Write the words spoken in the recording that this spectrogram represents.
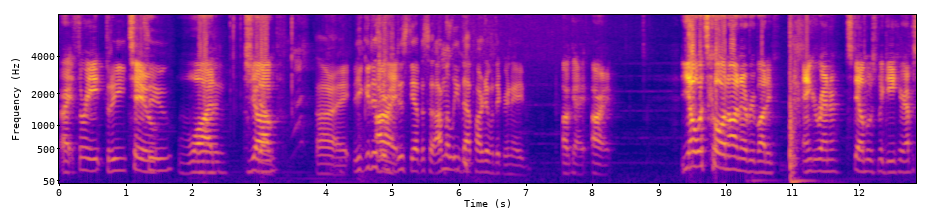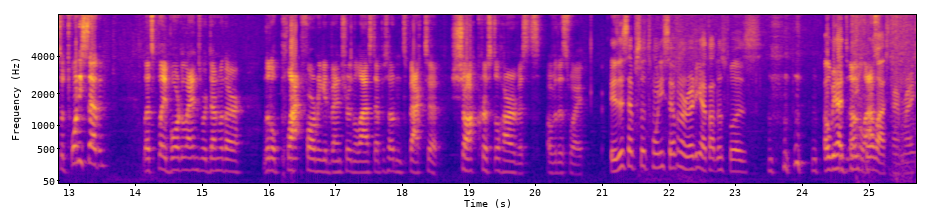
All right. Three, Three, two, two, one, one, jump. All right, you can just All right. introduce the episode. I'm gonna leave that part in with the grenade. Okay. All right. Yo, what's going on, everybody? Angry Ranter, Stale Moves McGee here. Episode 27. Let's play Borderlands. We're done with our little platforming adventure in the last episode, and it's back to Shock Crystal Harvests over this way. Is this episode 27 already? I thought this was. Oh, we had 24 last- last time, right?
